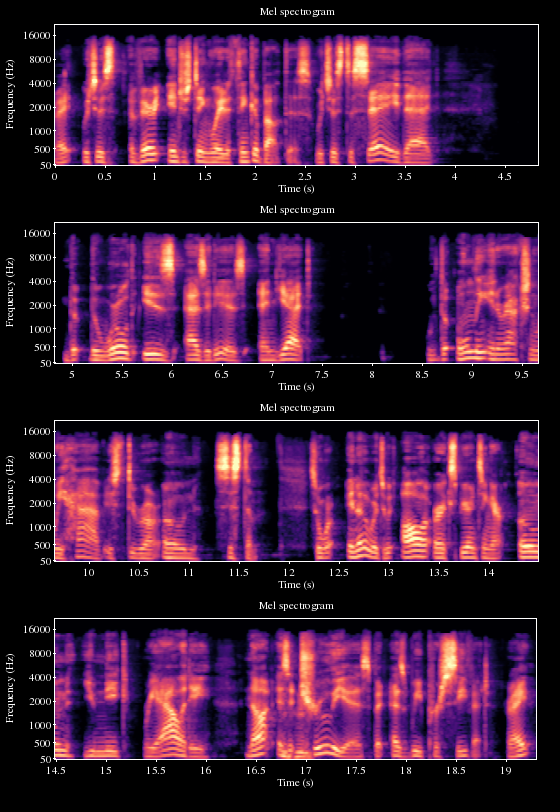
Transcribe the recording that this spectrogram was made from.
Right, which is a very interesting way to think about this. Which is to say that the the world is as it is, and yet the only interaction we have is through our own system. So we're, in other words, we all are experiencing our own unique reality, not as mm-hmm. it truly is, but as we perceive it, right?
